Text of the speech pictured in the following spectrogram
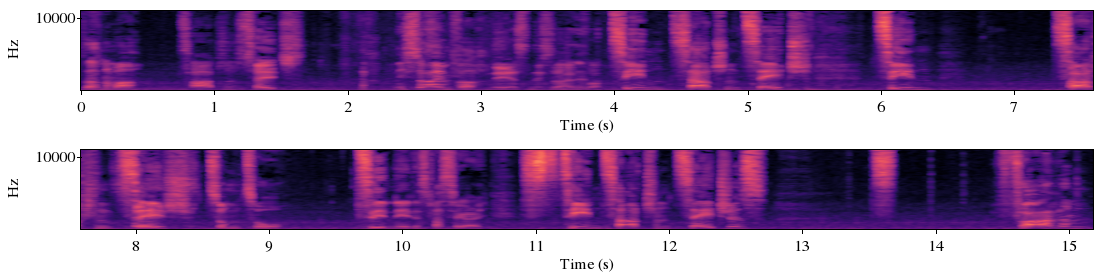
Sag nochmal. Sergeant Sage. Nicht so einfach. Nee, ist nicht so einfach. 10 Sergeant Sage, 10 Sergeant Sage zum Zoo. 10, nee, das passt ja gar nicht. 10 Sergeant Sages fahren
